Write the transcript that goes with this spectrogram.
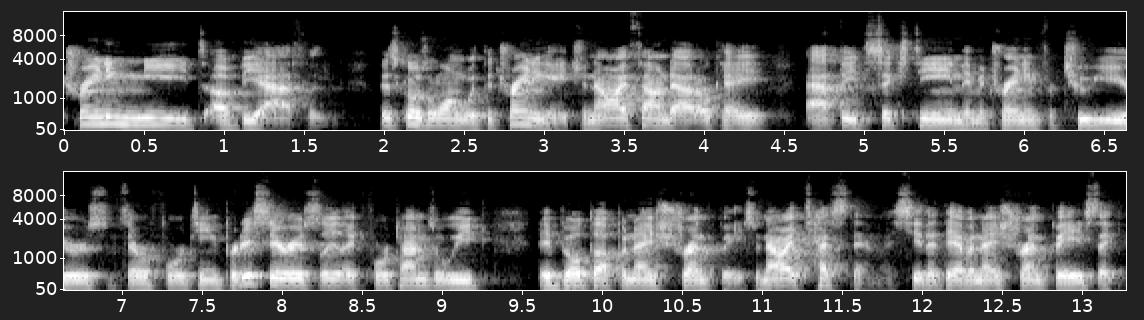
Training needs of the athlete. This goes along with the training age. And now I found out, okay, athlete 16, they've been training for two years since they were 14, pretty seriously, like four times a week. They built up a nice strength base. So now I test them. I see that they have a nice strength base. Like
